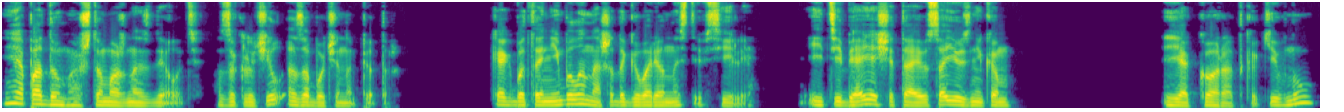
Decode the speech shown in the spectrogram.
«Я подумаю, что можно сделать», — заключил озабоченно Петр. «Как бы то ни было, наши договоренности в силе. И тебя я считаю союзником». Я коротко кивнул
